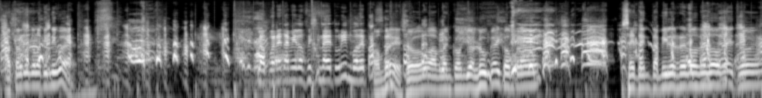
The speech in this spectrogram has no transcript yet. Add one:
A todo el mundo lo atiende igual. Lo pone también la oficina de turismo, de paso. Hombre, eso hablan con John Lucas y compran 70.000 R2 de 2 de estos.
